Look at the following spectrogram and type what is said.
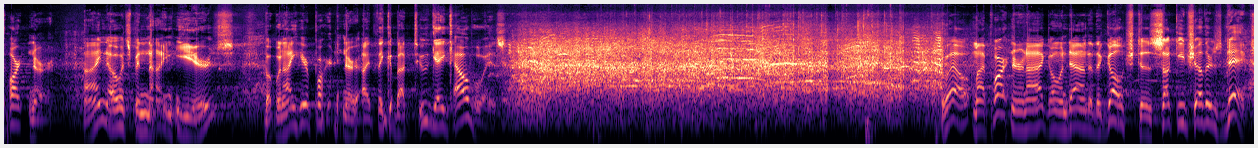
partner. I know it's been nine years, but when I hear partner, I think about two gay cowboys. Well, my partner and I going down to the gulch to suck each other's dicks.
